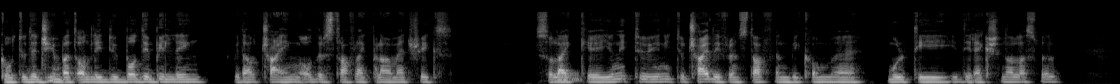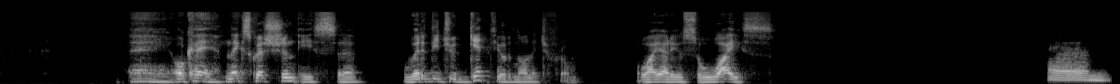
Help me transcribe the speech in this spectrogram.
go to the gym, but only do bodybuilding without trying other stuff like plyometrics. So, Mm. like, uh, you need to you need to try different stuff and become uh, multi-directional as well. Eh, Okay, next question is uh, where did you get your knowledge from? Why are you so wise? Um,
